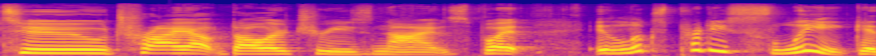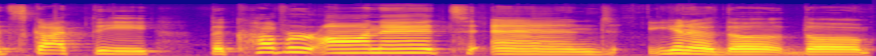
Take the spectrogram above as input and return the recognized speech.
to try out Dollar Tree's knives, but it looks pretty sleek. It's got the the cover on it and you know the the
